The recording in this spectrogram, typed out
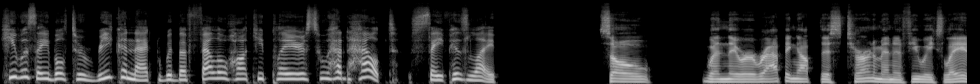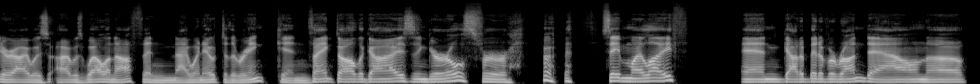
he was able to reconnect with the fellow hockey players who had helped save his life. So when they were wrapping up this tournament a few weeks later, I was I was well enough and I went out to the rink and thanked all the guys and girls for saving my life and got a bit of a rundown of,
